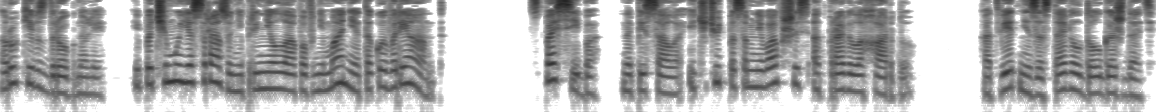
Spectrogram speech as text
Руки вздрогнули, и почему я сразу не приняла во внимание такой вариант? «Спасибо», — написала и, чуть-чуть посомневавшись, отправила Харду. Ответ не заставил долго ждать.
